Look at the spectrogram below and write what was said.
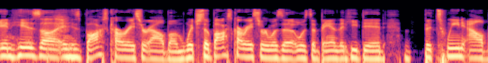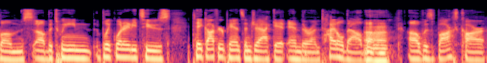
in his uh in his Boxcar Racer album, which so Boxcar Racer was a was a band that he did between albums, uh, between Blink 182's Take Off Your Pants and Jacket and their Untitled album uh was Boxcar,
